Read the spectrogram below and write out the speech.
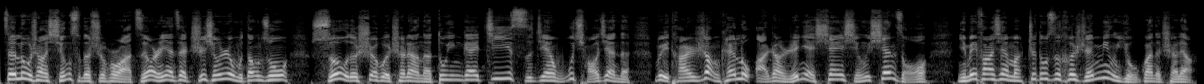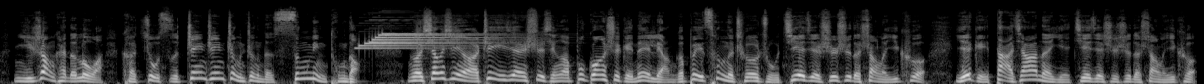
在路上行驶的时候啊，只要人家在执行任务当中，所有的社会车辆呢，都应该第一时间无条件的为他让开路啊，让人家先行先走。你没发现吗？这都是和人命有关的车辆，你让开的路啊，可就是真真正正的生命通道。我相信啊，这一件事情啊，不光是给那两个被蹭的车主结结实实的上了一课，也给大家呢也结结实实的上了一课。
